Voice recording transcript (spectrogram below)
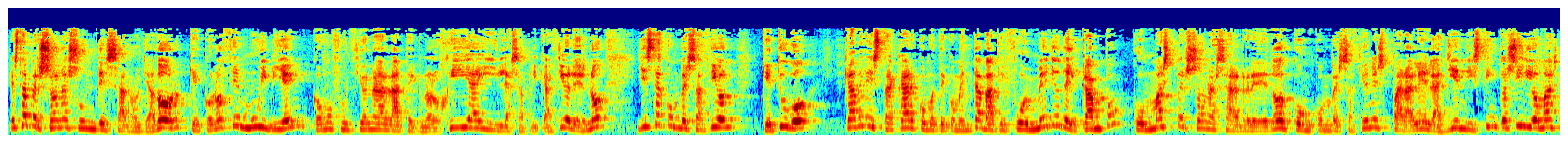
esta persona es un desarrollador que conoce muy bien cómo funciona la tecnología y las aplicaciones, ¿no? Y esta conversación que tuvo Cabe destacar, como te comentaba, que fue en medio del campo, con más personas alrededor, con conversaciones paralelas y en distintos idiomas,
